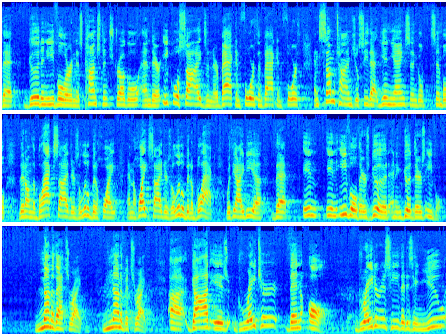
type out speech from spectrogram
that good and evil are in this constant struggle and they're equal sides and they're back and forth and back and forth. And sometimes you'll see that yin yang symbol that on the black side there's a little bit of white and the white side there's a little bit of black with the idea that in, in evil there's good, and in good there's evil. None of that's right. None of it's right. Uh, God is greater than all. Greater is he that is in you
